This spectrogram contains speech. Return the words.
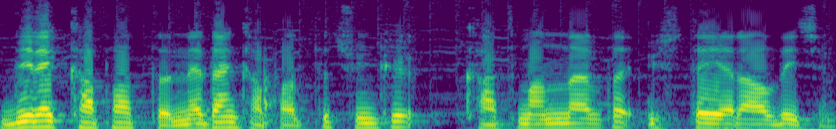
Direkt kapattı. Neden kapattı? Çünkü katmanlarda üstte yer aldığı için.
